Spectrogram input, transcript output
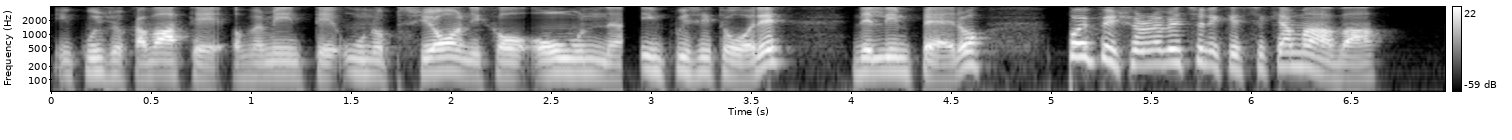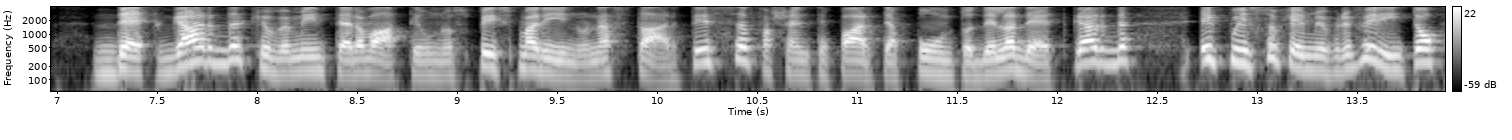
in cui giocavate ovviamente un opsionico o un inquisitore dell'impero, poi fecero una versione che si chiamava Death Guard, che ovviamente eravate uno Space Marine, una Startes, facente parte appunto della Death Guard, e questo che è il mio preferito,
